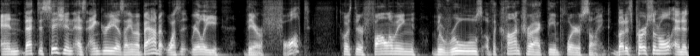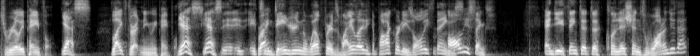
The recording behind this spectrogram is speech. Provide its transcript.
And that decision, as angry as I am about it, wasn't really their fault because they're following the rules of the contract the employer signed. But it's personal and it's really painful, Yes. life threateningly painful. Yes, yes. It, it- it's Right. endangering the welfare. It's violating Hippocrates, all these things. All these things. And do you think that the clinicians want to do that?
